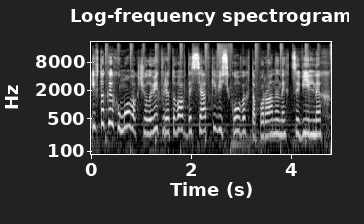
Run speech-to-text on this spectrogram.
І в таких умовах чоловік врятував десятки військових та поранених цивільних.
